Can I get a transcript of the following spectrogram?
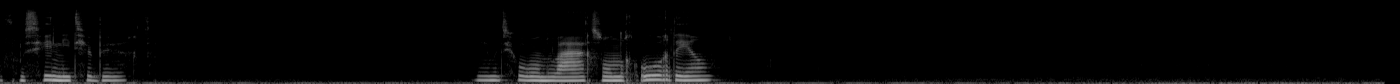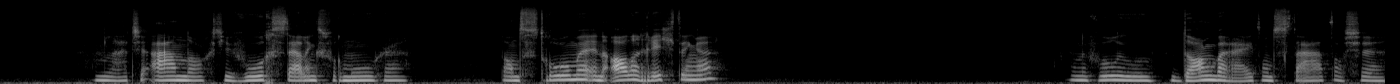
Of misschien niet gebeurt. Neem het gewoon waar zonder oordeel. Laat je aandacht, je voorstellingsvermogen dan stromen in alle richtingen. En voel hoe dankbaarheid ontstaat als je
